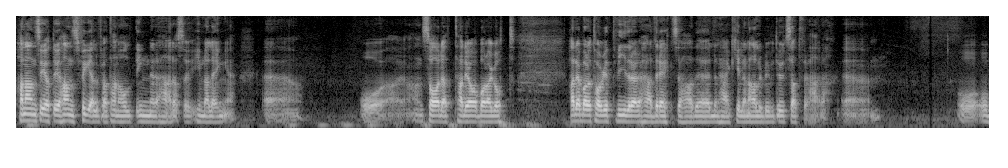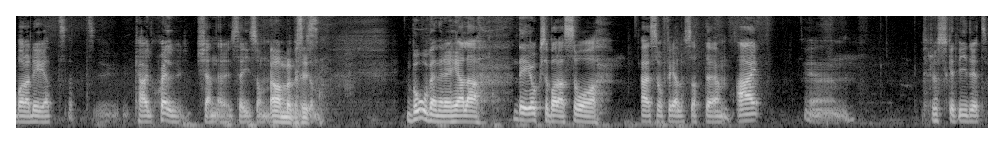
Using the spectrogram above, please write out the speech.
han anser att det är hans fel för att han har hållit inne det här så himla länge. Eh, och han sa det att hade jag bara gått, hade jag bara tagit vidare det här direkt så hade den här killen aldrig blivit utsatt för det här. Eh, och, och bara det att, att Kyle själv känner sig som Ja, men precis. liksom, boven i det hela. Det är också bara så, är så fel. Så att, eh, nej. Eh, ruskigt vidrigt.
